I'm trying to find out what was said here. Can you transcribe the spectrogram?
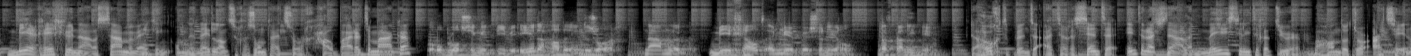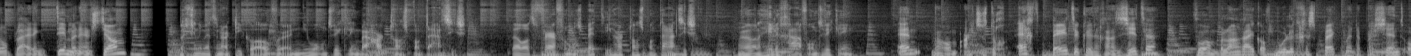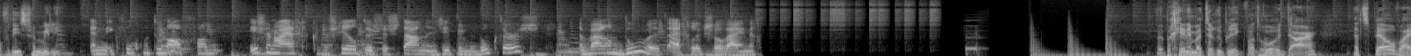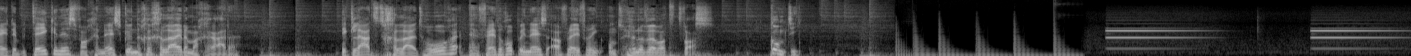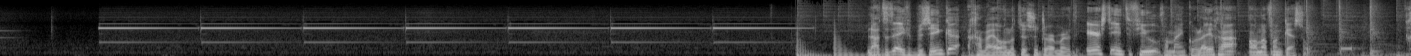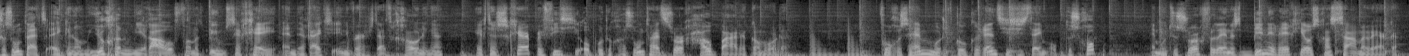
meer regionale samenwerking om de Nederlandse gezondheidszorg houdbaarder te maken. De oplossingen die we eerder hadden in de zorg, namelijk meer geld en meer personeel, dat kan niet meer. De hoogtepunten uit de recente internationale medische literatuur, behandeld door artsen in opleiding Tim en Ernst Jan. We beginnen met een artikel over een nieuwe ontwikkeling bij harttransplantaties. Wel wat ver van ons bed, die harttransplantaties, maar wel een hele gave ontwikkeling. En waarom artsen toch echt beter kunnen gaan zitten voor een belangrijk of moeilijk gesprek met een patiënt of diens familie. En ik vroeg me toen af van, is er nou eigenlijk een verschil tussen staan en zittende dokters? En waarom doen we het eigenlijk zo weinig? We beginnen met de rubriek Wat hoor ik daar? Het spel waar je de betekenis van geneeskundige geluiden mag raden. Ik laat het geluid horen en verderop in deze aflevering onthullen we wat het was. Komt-ie! Laat het even bezinken, gaan wij ondertussen door met het eerste interview van mijn collega Anna van Kessel. Gezondheidseconoom Jochen Mirau van het UMCG en de Rijksuniversiteit Groningen heeft een scherpe visie op hoe de gezondheidszorg houdbaarder kan worden. Volgens hem moet het concurrentiesysteem op de schop en moeten zorgverleners binnen regio's gaan samenwerken.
